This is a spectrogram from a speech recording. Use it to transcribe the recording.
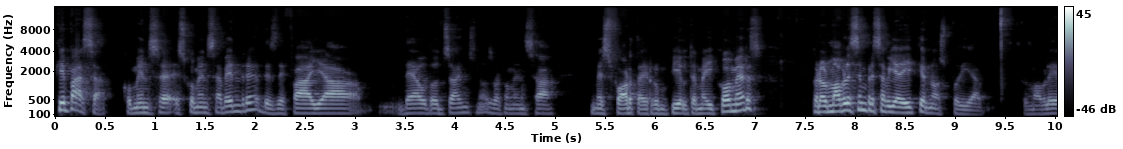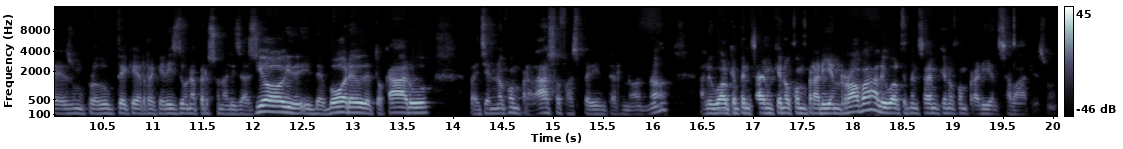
Què passa? Comença, es comença a vendre des de fa ja 10-12 anys, no? es va començar més fort a irrompir el tema e-commerce, però el moble sempre s'havia dit que no es podia. El moble és un producte que requereix d'una personalització i de, veure-ho, de tocar-ho. La gent no comprarà sofàs per internet, no? Al igual que pensàvem que no comprarien roba, al igual que pensàvem que no comprarien sabates. No?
